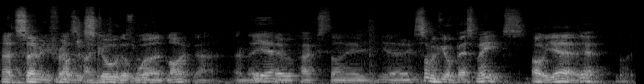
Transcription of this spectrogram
I had so many friends at school that ones, weren't like that, and they, Yeah. they were Pakistani. You know. Some of your best mates. Oh yeah. Yeah, like,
